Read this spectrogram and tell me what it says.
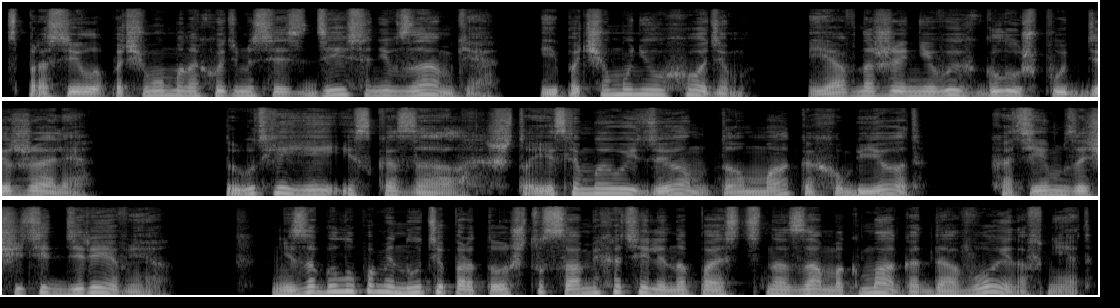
Спросила, почему мы находимся здесь, а не в замке, и почему не уходим. Явно же не в их глушь путь держали. Тут я ей и сказал, что если мы уйдём, то маг их убьёт. Хотим защитить деревню. Не забыл упомянуть и про то, что сами хотели напасть на замок мага, да воинов нет.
